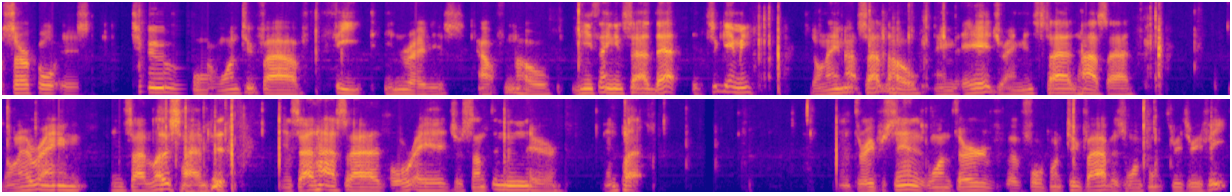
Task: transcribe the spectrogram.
Circle is 2.125 feet in radius out from the hole. Anything inside that, it's a gimme. Don't aim outside the hole. Aim the edge or aim inside high side. Don't ever aim inside low side, but inside high side or edge or something in there and putt. And 3% is one third of 4.25 is 1.33 feet.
